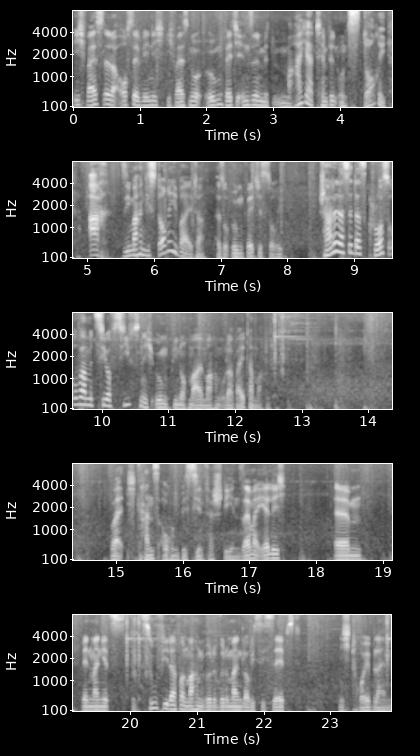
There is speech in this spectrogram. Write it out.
Ich weiß leider auch sehr wenig. Ich weiß nur irgendwelche Inseln mit Maya-Tempeln und Story. Ach, sie machen die Story weiter. Also irgendwelche Story. Schade, dass sie das Crossover mit Sea of Thieves nicht irgendwie nochmal machen oder weitermachen. Aber ich kann es auch ein bisschen verstehen. Seien wir ehrlich, ähm, wenn man jetzt zu viel davon machen würde, würde man, glaube ich, sich selbst nicht treu bleiben.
